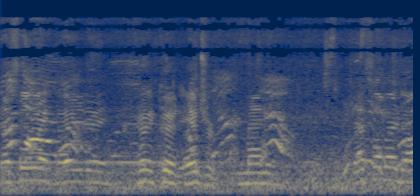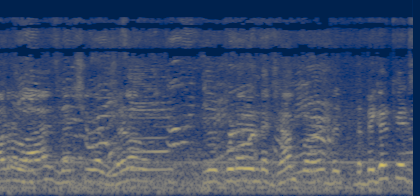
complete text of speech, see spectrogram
That's how how are you doing? Good, good. Andrew. Manny. That's how my daughter was when she was little. You put her in the jumper. The, the bigger kids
